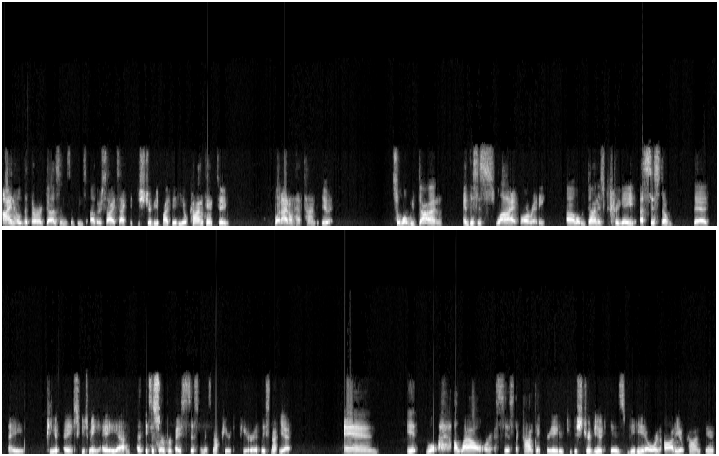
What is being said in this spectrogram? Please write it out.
I know that there are dozens of these other sites I could distribute my video content to, but I don't have time to do it. So, what we've done, and this is live already, uh, what we've done is create a system that a excuse me, a um, it's a server based system. It's not peer to peer, at least not yet, and it will allow or assist a content creator to distribute his video or an audio content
